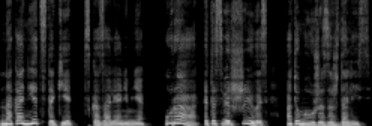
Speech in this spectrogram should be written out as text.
«Наконец-таки», — сказали они мне, — «ура, это свершилось, а то мы уже заждались».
